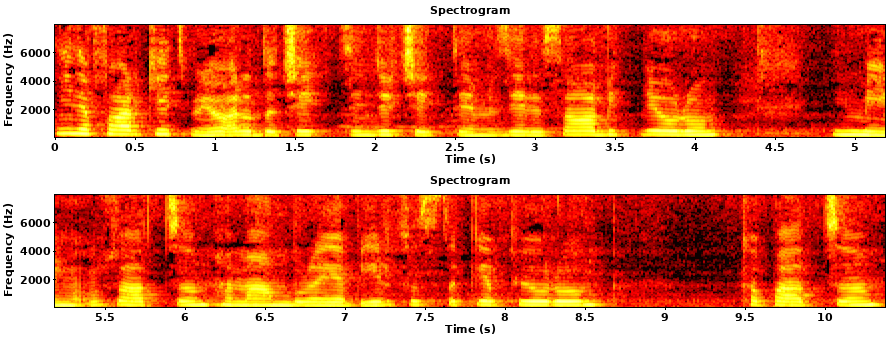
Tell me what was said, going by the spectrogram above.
Yine fark etmiyor. Arada çek, zincir çektiğimiz yere sabitliyorum. ilmeğimi uzattım. Hemen buraya bir fıstık yapıyorum. Kapattım.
